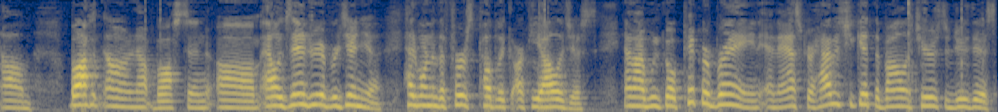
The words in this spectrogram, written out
Um, Bo uh, not Boston, um, Alexandria, Virginia, had one of the first public archaeologists. And I would go pick her brain and ask her, how did she get the volunteers to do this?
